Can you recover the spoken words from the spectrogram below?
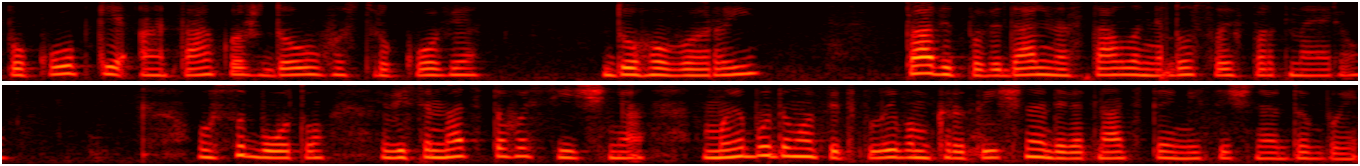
покупки, а також довгострокові договори та відповідальне ставлення до своїх партнерів. У суботу, 18 січня, ми будемо під впливом критичної 19-ї місячної доби.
